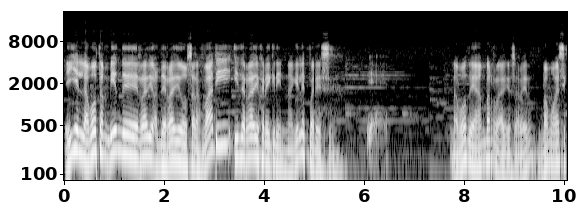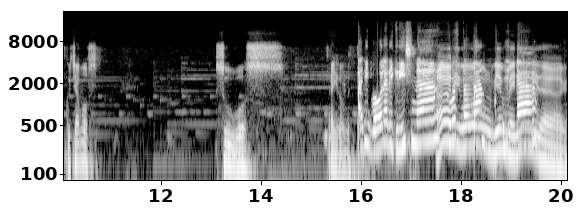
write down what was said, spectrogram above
Ella es la voz también de Radio, de Radio Sarasvati y de Radio Hare Krishna. ¿Qué les parece? Bien. La voz de ambas radios. A ver, vamos a ver si escuchamos su voz. Ahí, ¿dónde está? Haribol, Hare Krishna. ¿Cómo Haribol, están? bienvenida.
